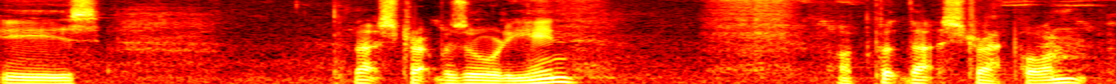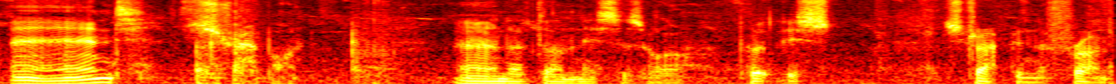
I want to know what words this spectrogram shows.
is that strap was already in. I put that strap on and strap on. And I've done this as well. Put this strap in the front.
